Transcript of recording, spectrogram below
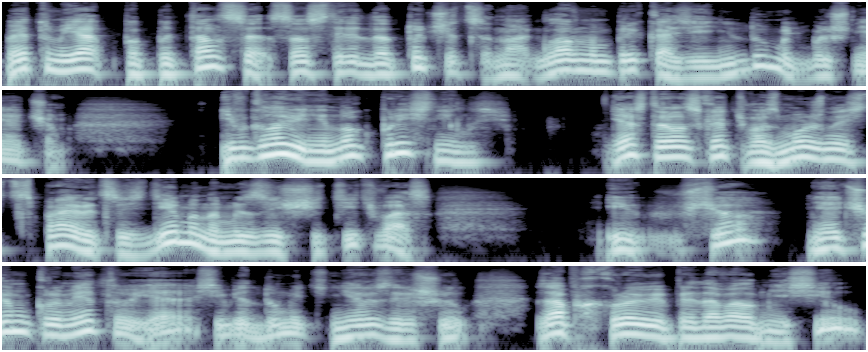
Поэтому я попытался сосредоточиться на главном приказе и не думать больше ни о чем. И в голове немного прояснилось. Я стал искать возможность справиться с демоном и защитить вас. И все, ни о чем, кроме этого, я себе думать не разрешил. Запах крови придавал мне сил,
